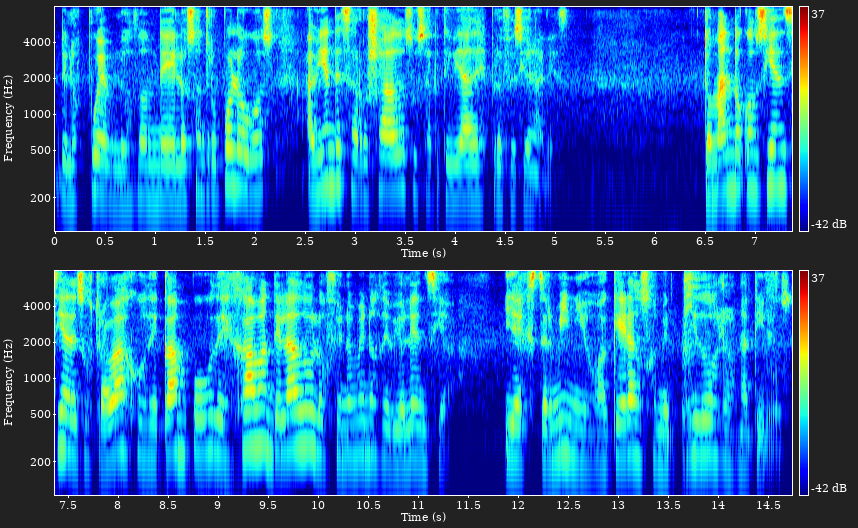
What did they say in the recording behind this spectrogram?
de los pueblos donde los antropólogos habían desarrollado sus actividades profesionales. Tomando conciencia de sus trabajos de campo, dejaban de lado los fenómenos de violencia y exterminio a que eran sometidos los nativos.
